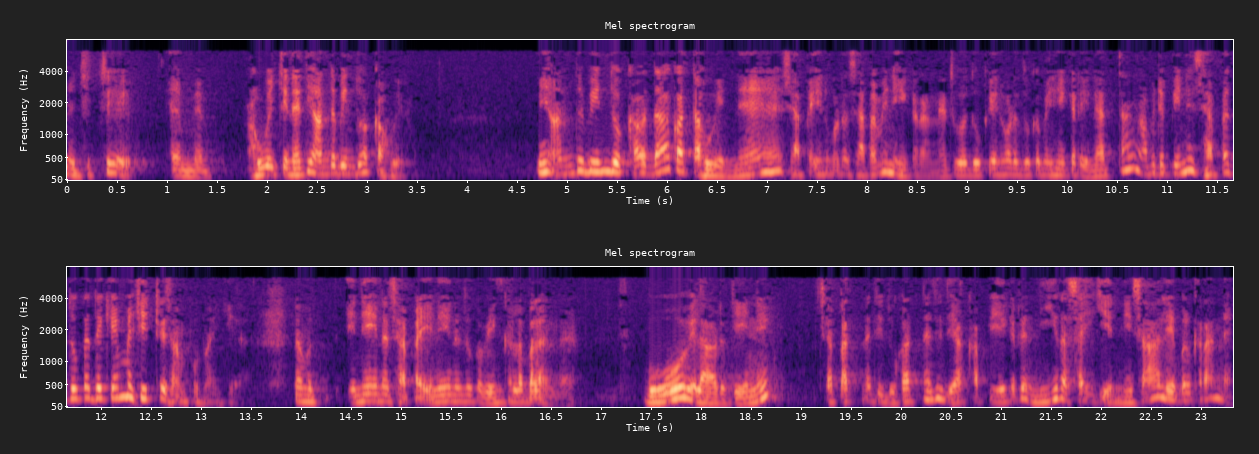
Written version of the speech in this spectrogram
මේ චිත්‍රයේ අහුවෙච්ච නැති අන්ධ බින්දුවක් අහුවෙනවා. මේ අන්ධ බින්දුව කවදාකවත් අහුවෙන්නේ නැහැ. සැප එනකොට සැප මෙනෙහි කරන්නේ. නැතුව දුක එනකොට දුක මෙනෙහි කරේ නැත්නම් අපිට පේන්නේ සැප දුක දෙකෙන්ම චිත්‍රය සම්පූර්ණයි කියලා. නමුත් එනේන සැප එනේන දුක වෙන් කරලා බලන්න. බොහෝ වෙලාවට තියෙන්නේ සැපත් නැති දුකත් නැති දෙයක් අපි ඒකට නීරසයි කියන නිසා ලේබල් කරන්නේ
